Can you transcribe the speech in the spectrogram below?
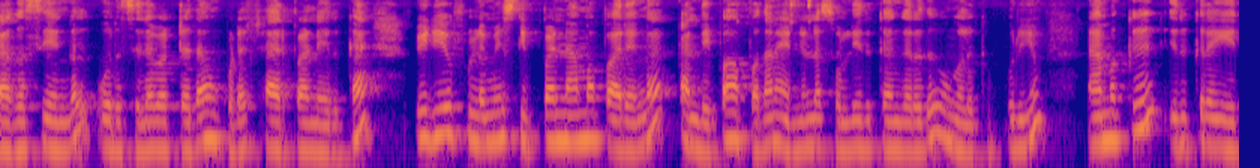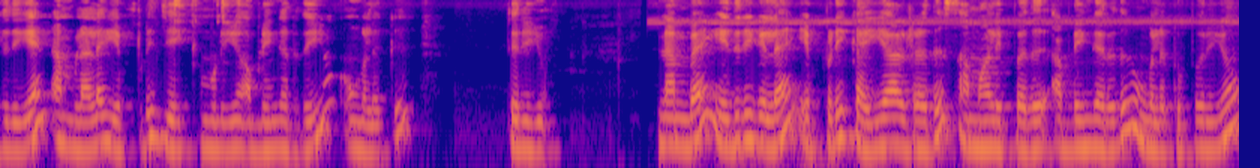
ரகசியங்கள் ஒரு சிலவற்றை தான் கூட ஷேர் பண்ணியிருக்கேன். வீடியோ ஃபுல்லுமே ஸ்கிப் பண்ணாமல் பாருங்கள் கண்டிப்பாக அப்போ தான் நான் என்னென்ன சொல்லியிருக்கேங்கிறது உங்களுக்கு புரியும். நமக்கு இருக்கிற எதிரியை நம்மளால் எப்படி ஜெயிக்க முடியும் அப்படிங்கிறதையும் உங்களுக்கு தெரியும். நம்ம எதிரிகளை எப்படி கையாளுறது சமாளிப்பது அப்படிங்கிறது உங்களுக்கு புரியும்.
